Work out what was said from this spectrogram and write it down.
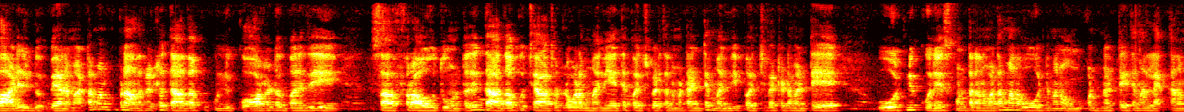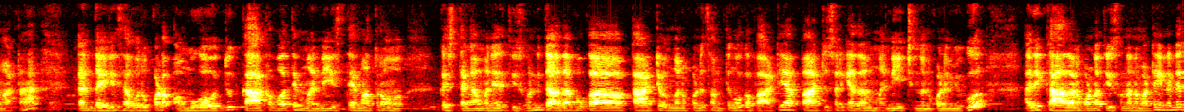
వాడేది డబ్బే అనమాట మనకు ఇప్పుడు ఆంధ్రప్రదేశ్లో దాదాపు కొన్ని కోట్ల డబ్బు అనేది సరఫరా అవుతూ ఉంటుంది. దాదాపు చాలా చోట్ల కూడా మనీ అయితే పంచిపెడతారు అనమాట అంటే మనీ పంచిపెట్టడం అంటే ఓట్ని కొనేసుకుంటారు అనమాట మన ఓట్ని మనం అమ్ముకుంటున్నట్టయితే మన లెక్క అనమాట కానీ దయచేసి ఎవరు కూడా అమ్ముకోవద్దు. కాకపోతే మనీ ఇస్తే మాత్రం ఖచ్చితంగా మనీ అయితే తీసుకోండి. దాదాపు ఒక పార్టీ ఉందనుకోండి సంథింగ్ ఒక పార్టీ ఆ పార్టీ సరికి ఏదైనా మనీ ఇచ్చిందనుకోండి మీకు అది కాదనకుండా తీసుకున్నాను అనమాట ఏంటంటే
